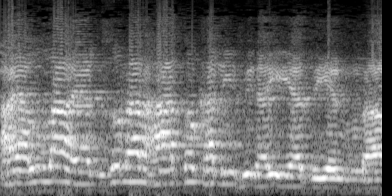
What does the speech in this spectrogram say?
আয় আল্লাহ, একজনের হাতও খালি ফিরাইয়া দিয়েন না।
